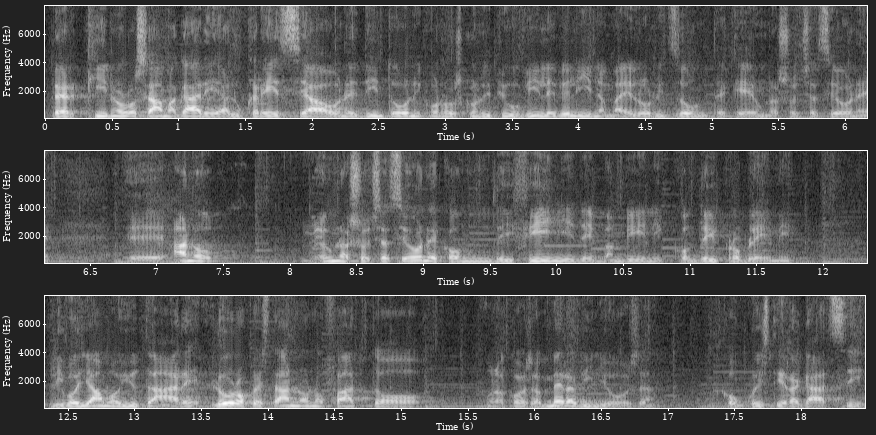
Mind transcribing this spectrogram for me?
Per chi non lo sa, magari a Lucrezia o nei dintorni conoscono di più Ville Velina, ma è l'Orizzonte che è un'associazione, eh, hanno è un'associazione con dei figli, dei bambini, con dei problemi. Li vogliamo aiutare. Loro quest'anno hanno fatto una cosa meravigliosa con questi ragazzi.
